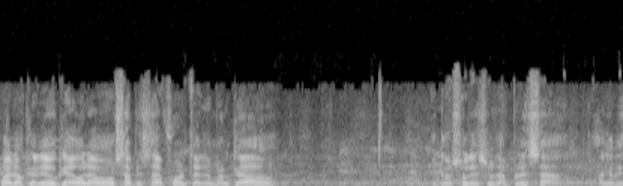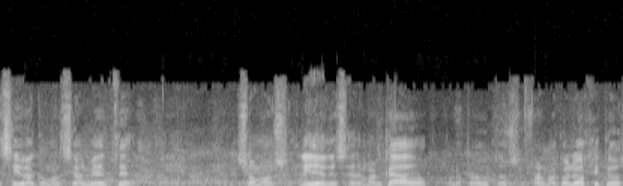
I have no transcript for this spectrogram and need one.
Bueno, creo que ahora vamos a empezar fuerte en el mercado. Ecosol es una empresa agresiva comercialmente. Somos líderes en el mercado con los productos farmacológicos.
